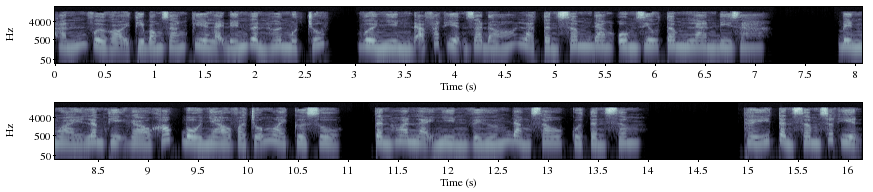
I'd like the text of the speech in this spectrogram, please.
Hắn vừa gọi thì bóng dáng kia lại đến gần hơn một chút, vừa nhìn đã phát hiện ra đó là Tần Sâm đang ôm Diêu Tâm Lan đi ra. Bên ngoài Lâm Thị gào khóc bồ nhào vào chỗ ngoài cửa sổ, Tần Hoan lại nhìn về hướng đằng sau của Tần Sâm. Thấy Tần Sâm xuất hiện,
